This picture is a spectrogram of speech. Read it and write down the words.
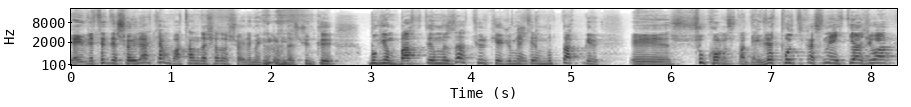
devlete de söylerken vatandaşa da söylemek zorundayız. Çünkü bugün baktığımızda Türkiye Cumhuriyeti'nin mutlak bir e, su konusunda devlet politikasına ihtiyacı var.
